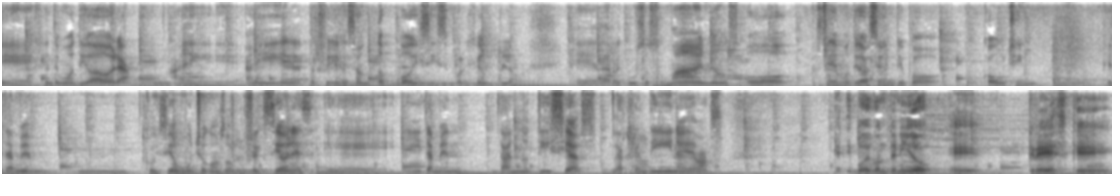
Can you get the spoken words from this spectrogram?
eh, gente motivadora. Hay, hay perfiles que son top voices, por ejemplo, eh, de recursos humanos o así de motivación tipo coaching, que también mm, coincido mucho con sus reflexiones eh, y también dan noticias de Argentina y demás. ¿Qué tipo de contenido crees que,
